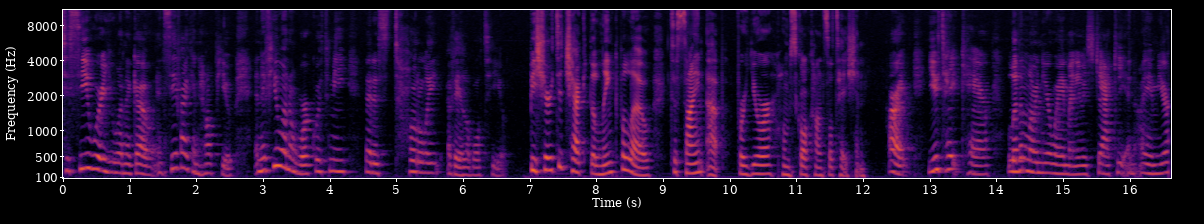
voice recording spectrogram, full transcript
to see where you want to go and see if I can help you. And if you want to work with me, that is totally available to you. Be sure to check the link below to sign up for your homeschool consultation. All right, you take care. Live and learn your way. My name is Jackie, and I am your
